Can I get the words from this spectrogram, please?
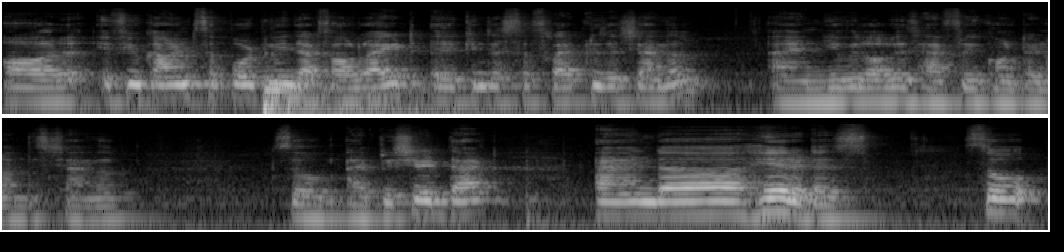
Or if you can't support me, that's all right. You can just subscribe to the channel and you will always have free content on this channel. So I appreciate that. And uh, here it is. So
